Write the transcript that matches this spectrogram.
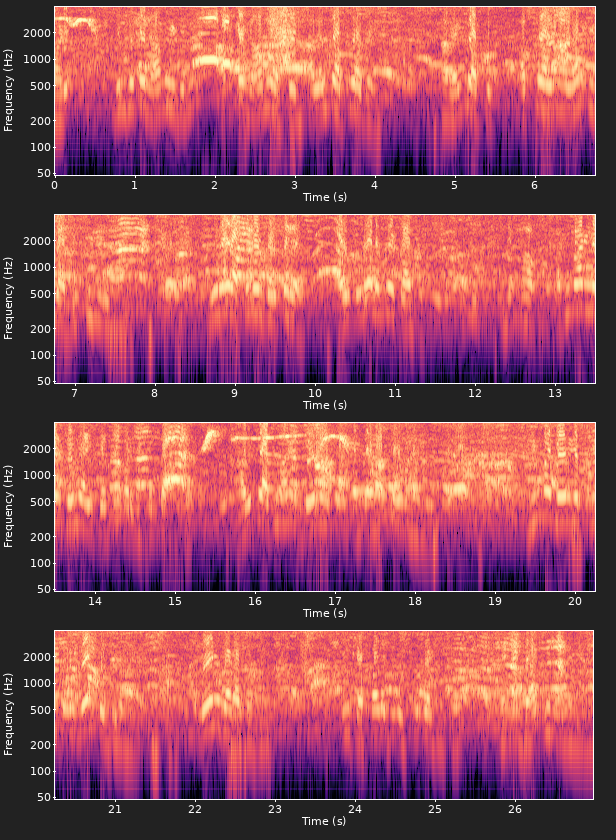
ಮಾಡಿ. ನಿಮ್ಮ ಜೊತೆ ನಾನು ಇದ್ದೀನಿ. ಅದಕ್ಕೆ ನಾನು ಅಪ್ಪು. ಅವೆಲ್ಲರೂ ಅಪ್ಪು ಆಗಲ್ಲ ನಾವೆಲ್ಲರೂ ಅಪ್ಪು. ಅಪ್ಪು ಅವ್ರನ್ನ ಓದ್ತಿಲ್ಲ ಬಿತ್ತಿದ್ದೀವಿ ನೂರಾರು ಅಪ್ಪಗಳು ಬರ್ತಾರೆ. ಅವ್ರ ಗುಣ ಬಂದರೆ ಸಾಕು ನಿಮ್ಮ ಅಭಿಮಾನಿಗಳ ಕೈಲಿ ಈ ಕೆಲಸ ಮಾಡಬೇಕು ಅಂತ ಆಸೆ. ಅದಕ್ಕೆ ಅಭಿಮಾನಿ ದೇವರ ಹತ್ರ ಅಂತ ಮಾತನ್ನು ಮಾಡಬೇಕು ನಿಮ್ಮ ದೇವರಿಗೆ ಪ್ರೀತಿ ಅವ್ರು ಏನು ಕೊಡ್ತೀರ ನೀವು ಏನು ಬೇಡ ಅಪ್ಪಾಜಿ ಈ ಚಪ್ಪಾಳೆ ಜೊತೆ ಇಕ್ಕುಗಳ ಜೊತೆ ನಿನ್ನ ಜಾತಿ ಮಾಡಿದೆ ನೀನು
